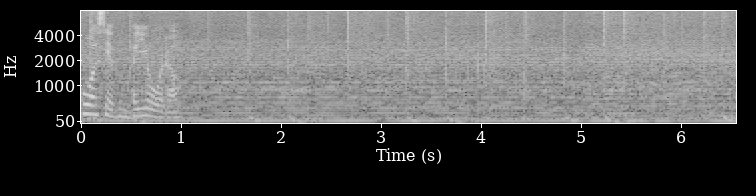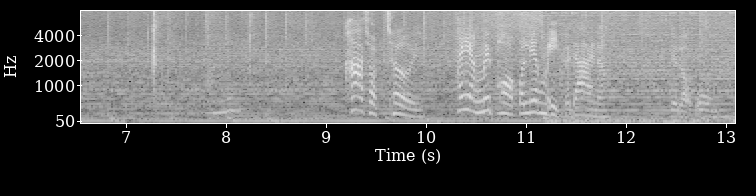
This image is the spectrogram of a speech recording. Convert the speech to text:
กลัวเสียผลประโยชน์เหรอ ค่าชดเชย ถ้ายังไม่พอก็เรียกมาอีกก็ได้นะ เดี๋ยวเราโอน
